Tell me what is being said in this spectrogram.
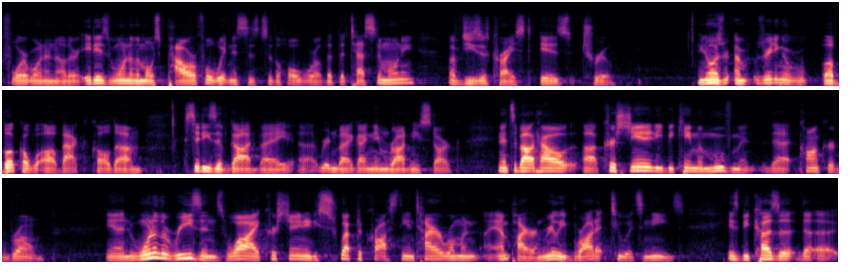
for one another, it is one of the most powerful witnesses to the whole world that the testimony of Jesus Christ is true. You know, I was, I was reading a, a, book a while back called um, Cities of God, by, uh, written by a guy named Rodney Stark. And it's about how uh, Christianity became a movement that conquered Rome. And one of the reasons why Christianity swept across the entire Roman Empire and really brought it to its knees is because, the, uh,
